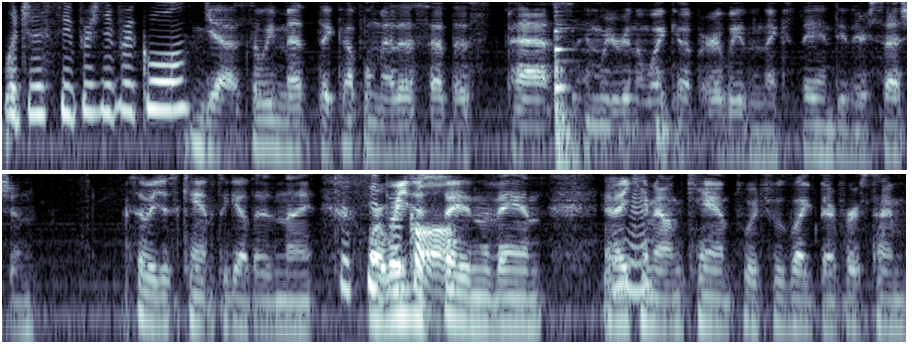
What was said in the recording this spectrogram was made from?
which was super super cool. Yeah, so we met the couple met us at this pass, and we were gonna wake up early the next day and do their session. So we just camped together the night, Just or super we just cool. Mm-hmm. stayed in the van, and they came out and camped, which was like their first time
